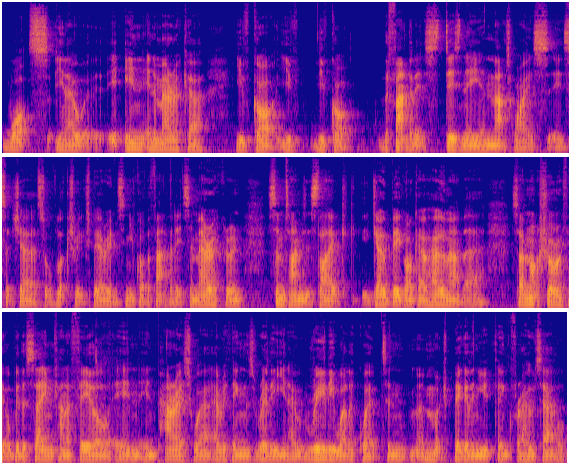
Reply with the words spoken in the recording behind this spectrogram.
what's you know in in America you've got you've you've got the fact that it's Disney and that's why it's it's such a sort of luxury experience and you've got the fact that it's America and sometimes it's like go big or go home out there. So I'm not sure if it'll be the same kind of feel in in Paris where everything's really you know really well equipped and much bigger than you'd think for a hotel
